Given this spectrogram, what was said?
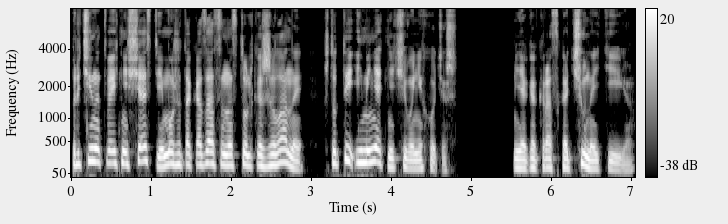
Причина твоих несчастий может оказаться настолько желанной, что ты и менять ничего не хочешь. Я как раз хочу найти ее.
